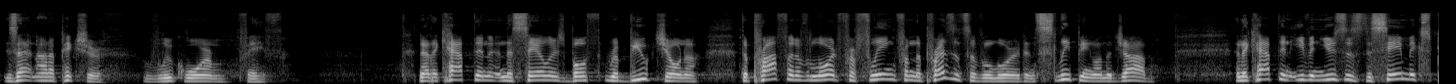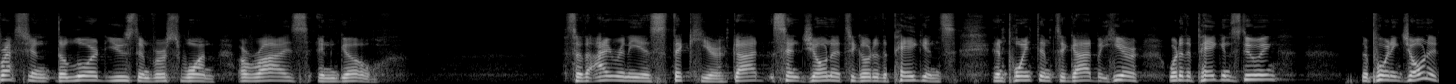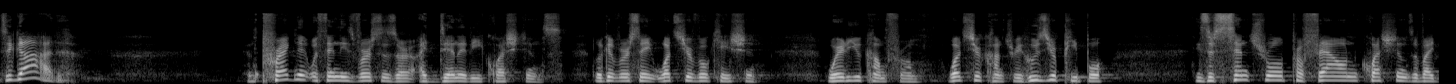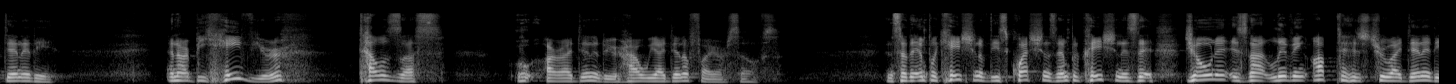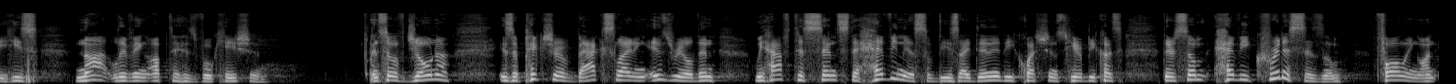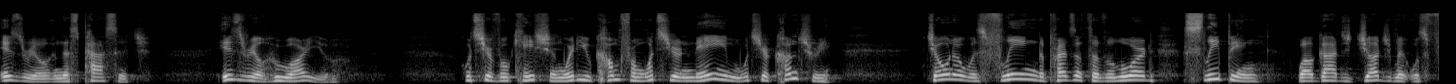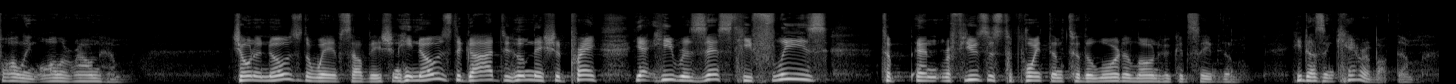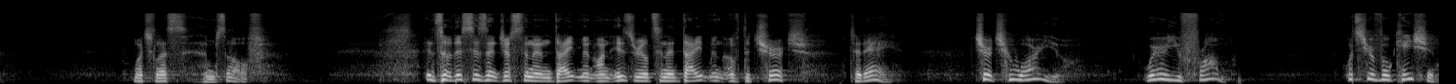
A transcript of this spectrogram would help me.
Is that not a picture of lukewarm faith? Now, the captain and the sailors both rebuked Jonah, the prophet of the Lord, for fleeing from the presence of the Lord and sleeping on the job. And the captain even uses the same expression the Lord used in verse 1 arise and go. So the irony is thick here. God sent Jonah to go to the pagans and point them to God. But here, what are the pagans doing? They're pointing Jonah to God. And pregnant within these verses are identity questions. Look at verse 8 What's your vocation? Where do you come from? What's your country? Who's your people? These are central, profound questions of identity. And our behavior tells us our identity or how we identify ourselves. And so, the implication of these questions, the implication is that Jonah is not living up to his true identity. He's not living up to his vocation. And so, if Jonah is a picture of backsliding Israel, then we have to sense the heaviness of these identity questions here because there's some heavy criticism falling on Israel in this passage. Israel, who are you? What's your vocation? Where do you come from? What's your name? What's your country? Jonah was fleeing the presence of the Lord, sleeping while God's judgment was falling all around him. Jonah knows the way of salvation. He knows the God to whom they should pray, yet he resists, he flees to, and refuses to point them to the Lord alone who could save them. He doesn't care about them, much less himself. And so this isn't just an indictment on Israel, it's an indictment of the church today. Church, who are you? Where are you from? What's your vocation?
